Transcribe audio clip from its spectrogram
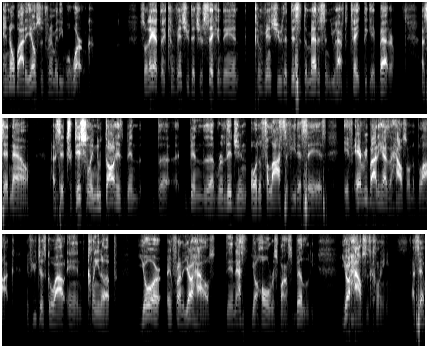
and nobody else's remedy will work. So they have to convince you that you're sick and then convince you that this is the medicine you have to take to get better. I said, now, I said traditionally, New Thought has been the been the religion or the philosophy that says if everybody has a house on the block, if you just go out and clean up your in front of your house, then that's your whole responsibility. Your house is clean. I said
